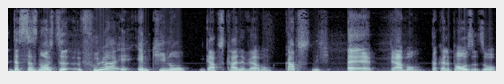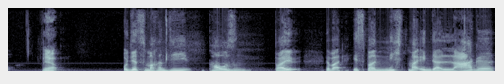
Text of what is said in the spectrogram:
das ist das Neueste. Früher im Kino gab es keine Werbung. Gab's nicht. Äh, äh, Werbung, da keine Pause, so. Ja. Und jetzt machen die Pausen. Bei, aber ist man nicht mal in der Lage,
